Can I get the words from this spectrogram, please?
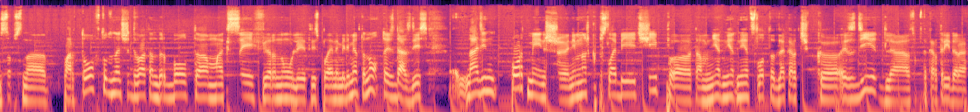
собственно, портов. Тут, значит, два Thunderbolt, MagSafe вернули 3,5 мм. Ну, то есть, да, здесь э, на один порт меньше, немножко послабее чип, э, там нет, нет, нет слота для карточек э, SD, для, собственно, картридера.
